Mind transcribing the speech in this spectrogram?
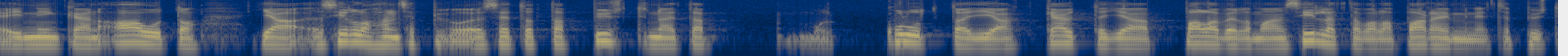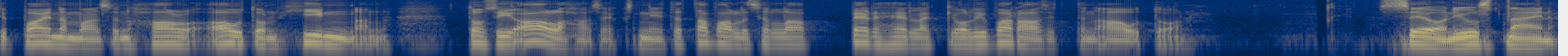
ei niinkään auto, ja silloinhan se, se tota, pystyi näitä kuluttajia, käyttäjiä palvelemaan sillä tavalla paremmin, että se pystyi painamaan sen auton hinnan tosi alhaiseksi, niin että tavallisella perheelläkin oli varaa sitten autoon. Se on just näin.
